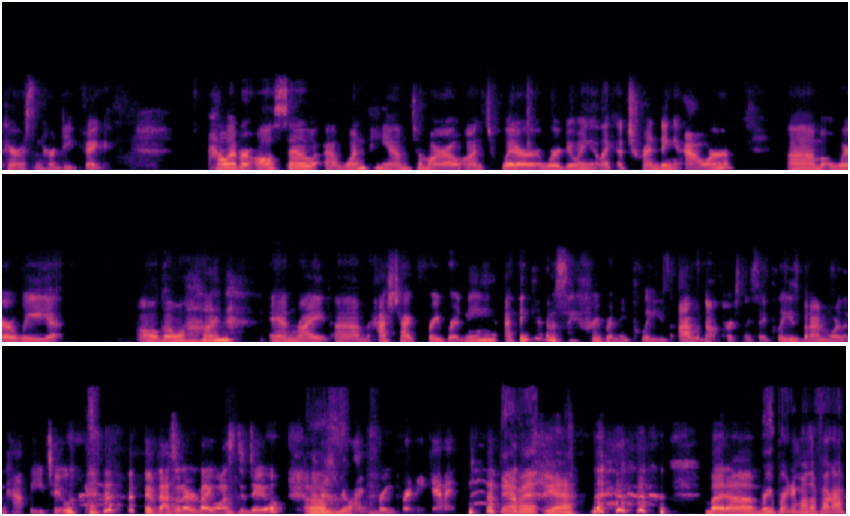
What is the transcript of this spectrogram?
Paris and her deep fake. However, also at 1 p.m. tomorrow on Twitter, we're doing like a trending hour um, where we all go on and write um, hashtag free Britney. I think they're going to say free Britney, please. I would not personally say please, but I'm more than happy to if that's what everybody wants to do. Just be like free Britney, damn it. damn it. Yeah. but um free Britney, motherfucker.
